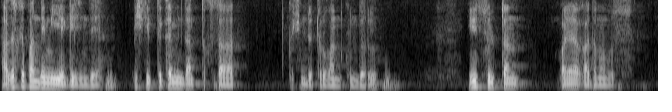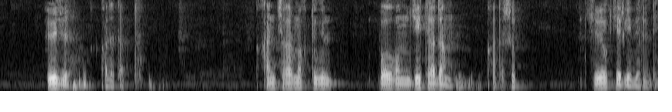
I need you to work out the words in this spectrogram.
Азыркы пандемия кезинде бишкекте коменданттык саат күчүндө турган күндөрү инсульттан баягы адамыбыз өзү каза тапты кан чыгармак түгүл болгону жети адам катышып сөөк жерге берилди.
